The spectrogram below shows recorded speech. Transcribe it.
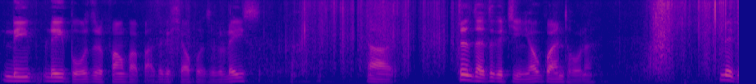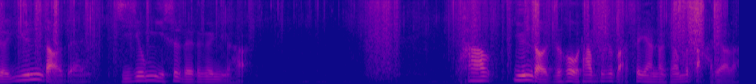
勒勒脖子的方法把这个小伙子给勒死。啊，正在这个紧要关头呢，那个晕倒在急救密室的这个女孩，她晕倒之后，她不是把摄像头全部打掉了？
